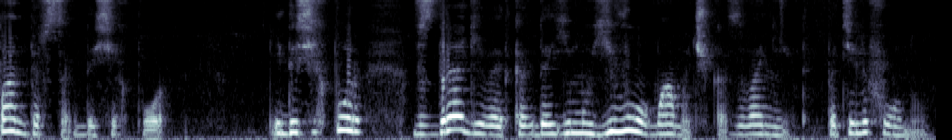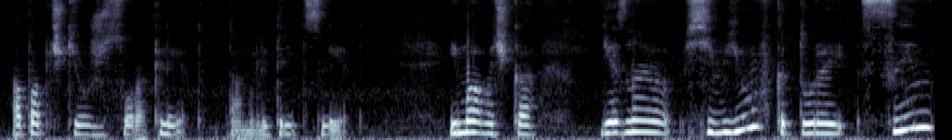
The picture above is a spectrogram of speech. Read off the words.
памперсах до сих пор? И до сих пор вздрагивает, когда ему его мамочка звонит по телефону, а папочке уже 40 лет, там или 30 лет. И мамочка, я знаю семью, в которой сын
